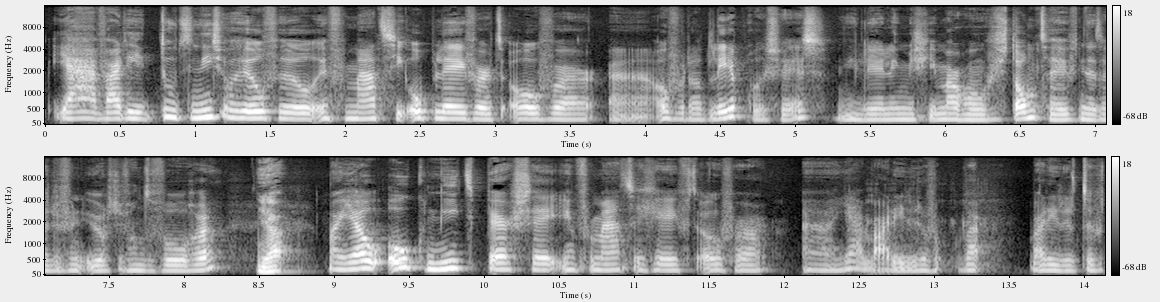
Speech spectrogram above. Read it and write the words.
ja, waar die toets niet zo heel veel informatie oplevert over, eh, over dat leerproces. Die leerling misschien maar gewoon gestampt heeft, net even een uurtje van tevoren. Ja, Maar jou ook niet per se informatie geeft over eh, ja, waar die er, waar, waar die er te-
